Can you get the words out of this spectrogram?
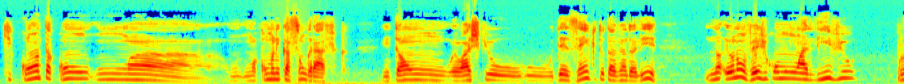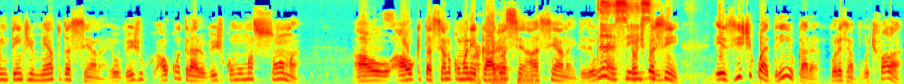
que conta com uma, uma comunicação gráfica. Então, eu acho que o, o desenho que tu tá vendo ali, eu não vejo como um alívio para o entendimento da cena. Eu vejo ao contrário, eu vejo como uma soma ao, ao que está sendo comunicado a cena, a cena, entendeu? É, sim, então, tipo sim. assim, existe quadrinho, cara, por exemplo, vou te falar.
